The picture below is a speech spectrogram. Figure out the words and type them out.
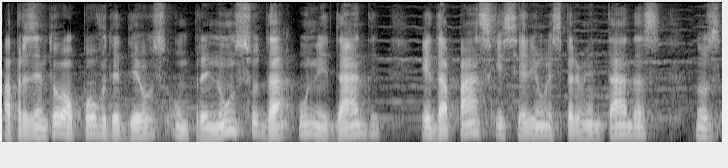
apresentou ao povo de Deus um prenúncio da unidade e da paz que seriam experimentadas nos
